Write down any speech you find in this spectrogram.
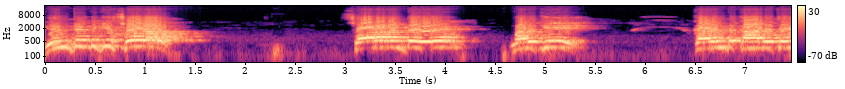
ఇంటింటికి సోలార్? సోలార్ అంటే మనకి కరెంట్ కాలితే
